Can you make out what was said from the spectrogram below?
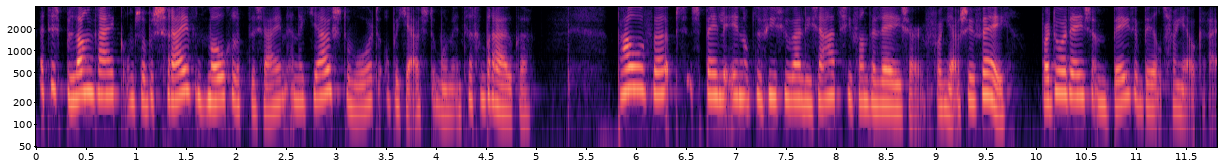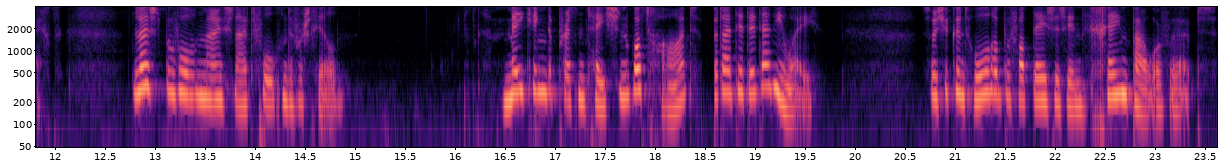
Het is belangrijk om zo beschrijvend mogelijk te zijn en het juiste woord op het juiste moment te gebruiken. Powerverbs spelen in op de visualisatie van de lezer van jouw cv, waardoor deze een beter beeld van jou krijgt. Luister bijvoorbeeld maar eens naar het volgende verschil. Making the presentation was hard, but I did it anyway. Zoals je kunt horen bevat deze zin geen powerverbs.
